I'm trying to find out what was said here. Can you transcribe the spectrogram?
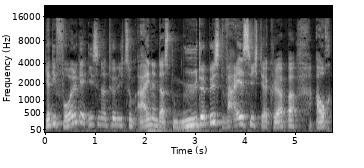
ja, die Folge ist natürlich zum einen, dass du müde bist, weil sich der Körper auch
